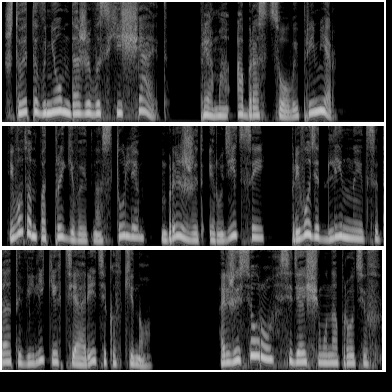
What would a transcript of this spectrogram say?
что это в нем даже восхищает. Прямо образцовый пример. И вот он подпрыгивает на стуле, брызжет эрудицией, приводит длинные цитаты великих теоретиков кино. А режиссеру, сидящему напротив,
